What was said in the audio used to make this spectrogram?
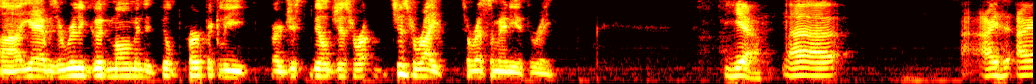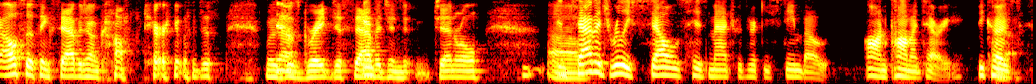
Uh, yeah, it was a really good moment. It built perfectly, or just built just just right to WrestleMania three. Yeah. Uh, I I also think Savage on commentary was just was yeah. just great. Just Savage and, in general. And um, Savage really sells his match with Ricky Steamboat on commentary because, yeah.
